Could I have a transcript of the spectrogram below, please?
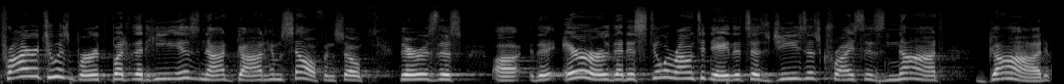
prior to his birth, but that he is not God himself. And so there is this uh, the error that is still around today that says Jesus Christ is not God,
